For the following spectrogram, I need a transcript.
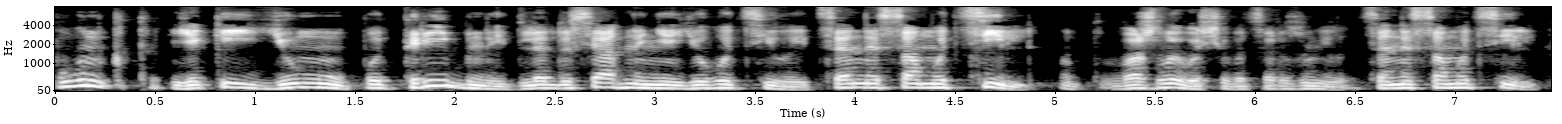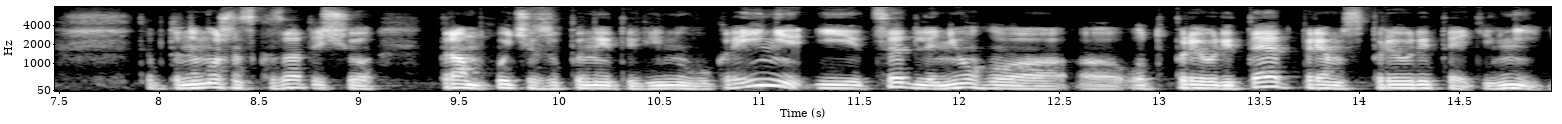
пункт, який йому потрібний для досягнення його цілей. Це не самоціль. От важливо, щоб ви це розуміли. Це не самоціль. Тобто не можна сказати, що Трамп хоче зупинити війну в Україні, і це для нього от пріоритет, прям з пріоритетів. Ні.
